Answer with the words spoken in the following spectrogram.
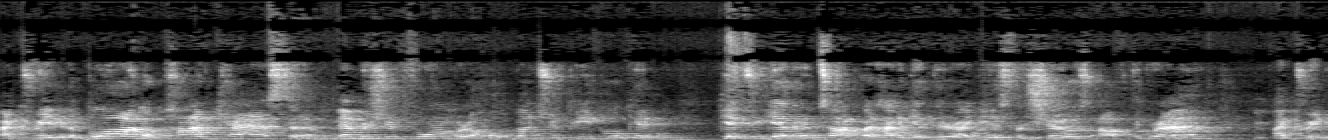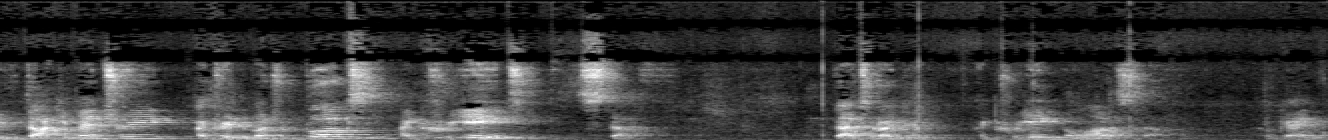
I created a blog, a podcast, and a membership forum where a whole bunch of people can get together and talk about how to get their ideas for shows off the ground. I created a documentary. I created a bunch of books. I create stuff. That's what I do. I create a lot of stuff. Okay?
